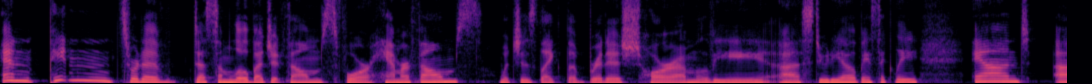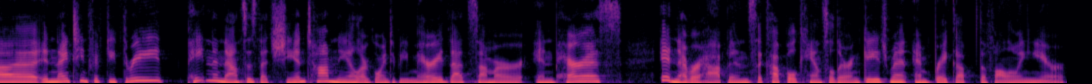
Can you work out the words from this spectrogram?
And Payton sort of does some low budget films for Hammer Films, which is like the British horror movie uh, studio, basically. And uh, in 1953, Payton announces that she and Tom Neal are going to be married that summer in Paris. It never happens. The couple cancel their engagement and break up the following year.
